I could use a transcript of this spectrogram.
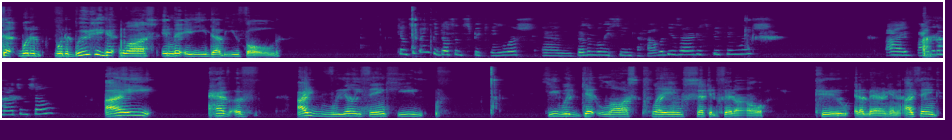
that would a would Ibushi get lost in the AEW fold? considering he doesn't speak English and doesn't really seem to have a desire to speak English, I I would imagine so. I have a. I really think he he would get lost playing second fiddle to an American. I think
